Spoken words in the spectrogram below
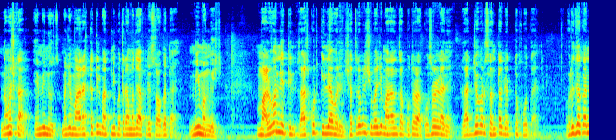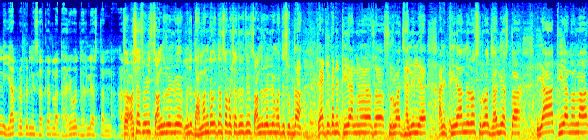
नमस्कार एम बी न्यूज म्हणजे महाराष्ट्रातील बातमीपत्रामध्ये आपले स्वागत आहे. मी मंगेश. मालवण येथील राजकोट किल्ल्यावरील छत्रपती शिवाजी महाराजांचा पुतळा कोसळल्याने राज्यभर संताप व्यक्त होत आहे. विरोधकांनी या प्रकरणी सरकारला धारेवर धरले असताना आता अशाच वेळी चांदूर रेल्वे म्हणजे धामणगाव विधानसभा क्षेत्रातील चांदूर रेल्वेमध्ये सुद्धा या ठिकाणी ठिय्या आंदोलनाला सुरुवात झालेली आहे. आणि ठिय्या आंदोलनाला सुरुवात झाली असता या ठिय्या आंदोलनात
